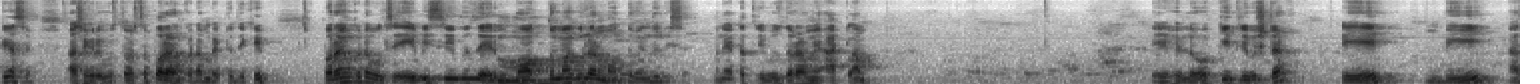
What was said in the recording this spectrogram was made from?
ঠিক আছে? আশা করি বুঝতে পারছ। পরের অঙ্কটা আমরা একটু দেখি। পরের অঙ্কটা বলছে এবি ত্রিভুজের মধ্যমাগুলোর মধ্যবিন্দু দিছে। মানে একটা ত্রিভুজ ধরো আমি আঁকলাম। এ হলো কি ত্রিভুজটা? এ বি আর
